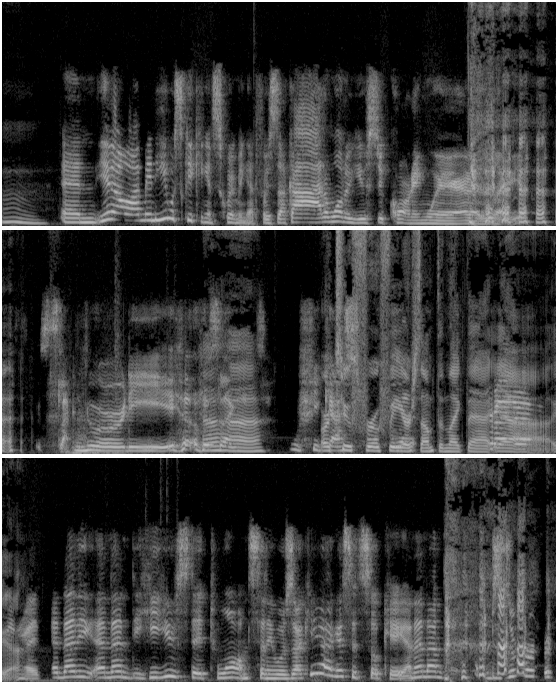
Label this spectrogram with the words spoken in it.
mm. and you know, I mean, he was kicking and screaming at first, like, ah, I don't want to use the Corningware. Like, it's like nerdy. It was uh-huh. like or too froofy or something like that. Right, yeah, yeah. Right. And then he and then he used it once, and he was like, "Yeah, I guess it's okay." And then I observed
